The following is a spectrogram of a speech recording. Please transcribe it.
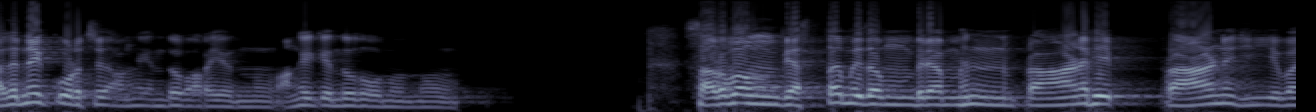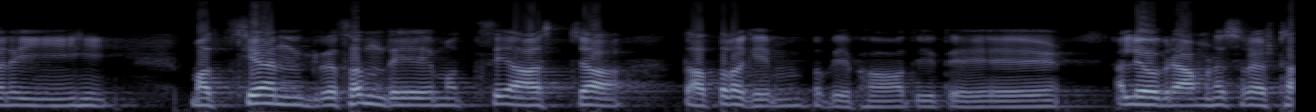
അതിനെക്കുറിച്ച് അങ്ങ് എന്തു പറയുന്നു? അങ്ങേക്ക് എന്തു തോന്നുന്നു? സർവം വ്യസ്തമിതം ബ്രഹ്മൻ പ്രാണി പ്രാണിജീവനൈ മത്സ്യൻ ഗ്രസന്തേ മത്സ്യാശ്ച തത്ര കിം പ്രതിഭാതിതേ. അല്ലയോ ബ്രാഹ്മണ ശ്രേഷ്ഠ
